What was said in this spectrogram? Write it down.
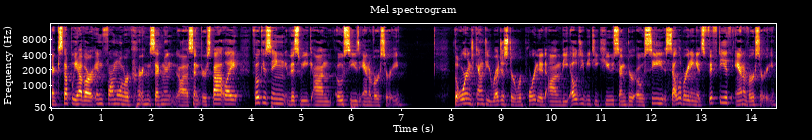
Next up, we have our informal recurring segment, uh, Center Spotlight, focusing this week on OC's anniversary. The Orange County Register reported on the LGBTQ Center OC celebrating its 50th anniversary.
